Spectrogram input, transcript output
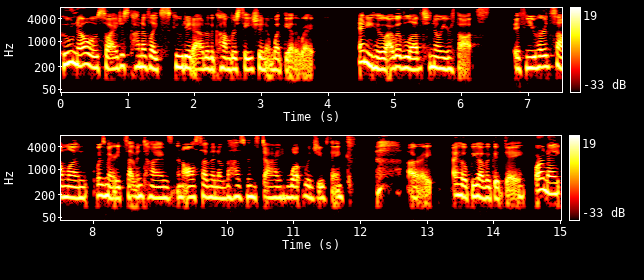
Who knows? So I just kind of like scooted out of the conversation and went the other way. Anywho, I would love to know your thoughts if you heard someone was married seven times and all seven of the husbands died, what would you think? all right. I hope you have a good day or night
